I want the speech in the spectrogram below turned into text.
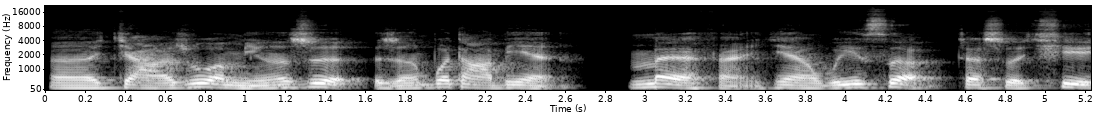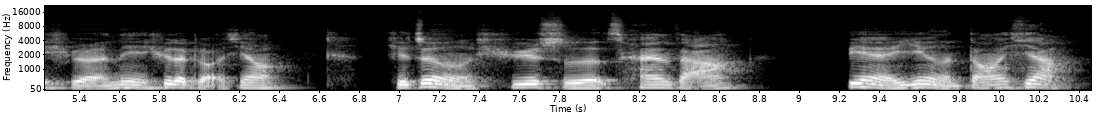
呃，假若明日仍不大便，脉反见微涩，这是气血内虚的表象，其症虚实掺杂，便硬当下，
